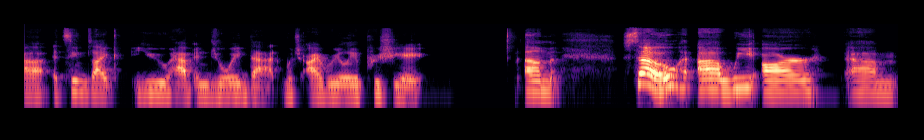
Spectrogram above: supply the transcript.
uh, it seems like you have enjoyed that, which I really appreciate. Um, so uh, we are um,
